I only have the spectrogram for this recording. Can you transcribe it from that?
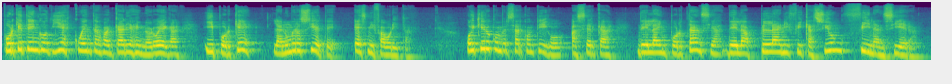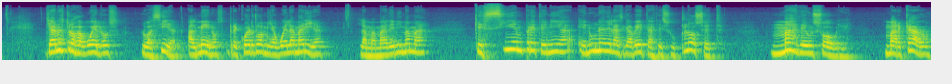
¿Por qué tengo 10 cuentas bancarias en Noruega y por qué la número 7 es mi favorita? Hoy quiero conversar contigo acerca de la importancia de la planificación financiera. Ya nuestros abuelos lo hacían, al menos recuerdo a mi abuela María, la mamá de mi mamá, que siempre tenía en una de las gavetas de su closet más de un sobre marcado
